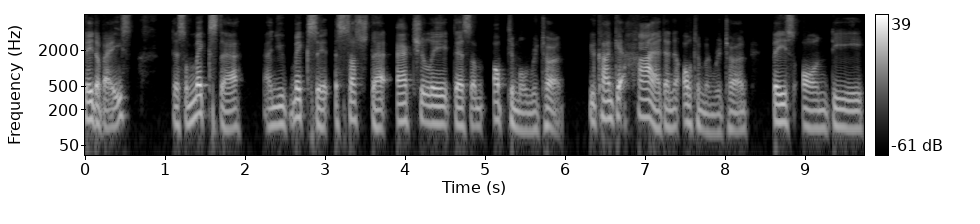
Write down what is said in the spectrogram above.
database, there's a mix there and you mix it such that actually there's an optimal return. You can't get higher than the ultimate return based on the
